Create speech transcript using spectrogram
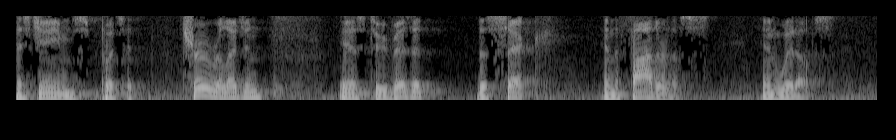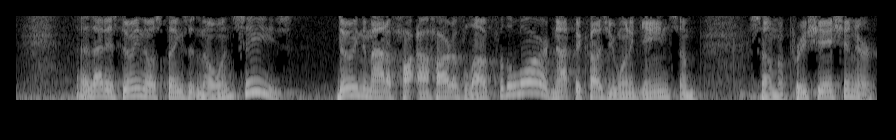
As James puts it, true religion is to visit the sick and the fatherless and widows. Uh, that is doing those things that no one sees doing them out of a heart of love for the Lord, not because you want to gain some some appreciation or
